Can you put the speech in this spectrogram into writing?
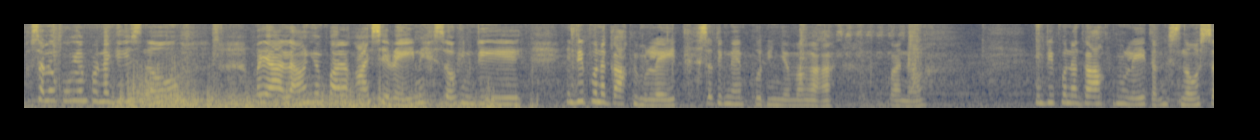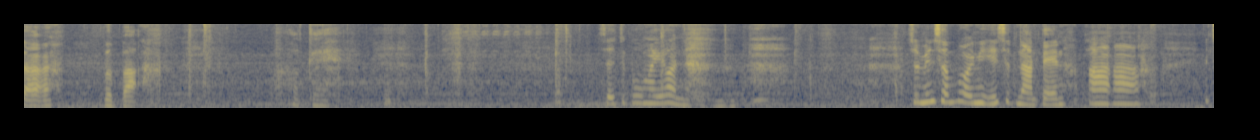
kasalukuyan po nag-snow. Kaya lang, yung parang icy rain. So, hindi hindi po nag-accumulate. So, tingnan po ninyo mga ano, hindi po nag-accumulate ang snow sa baba. Okay. So ito po ngayon. so minsan po iniisip natin, ah, uh, ito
